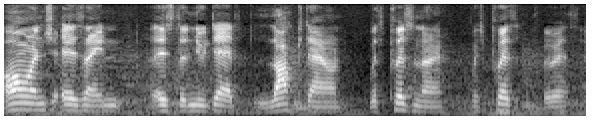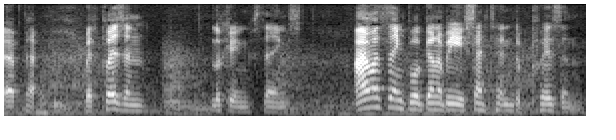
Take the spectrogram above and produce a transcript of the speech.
Orange is a is the new dead lockdown with prisoner with pris with uh, with prison looking things. I would think we're gonna be sent into prison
